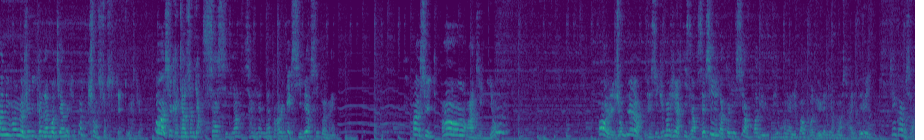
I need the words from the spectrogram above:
Un nouveau Magélique en avocat, mais j'ai pas de chance sur cette ouverture. Oh, secrétaire de sauvegarde, ça c'est bien, ça vient bien par le deck cyber, c'est pas mal. Ensuite, oh, un mignon. Oh, le jongleur, c'est du magie artiste. Alors celle-ci, je la connaissais en produit, mais bon, elle n'est pas en produit, elle est en monstre c'est comme ça.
